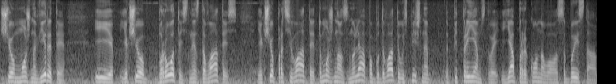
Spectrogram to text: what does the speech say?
що можна вірити, і якщо боротись, не здаватись, якщо працювати, то можна з нуля побудувати успішне підприємство. І я переконував особисто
